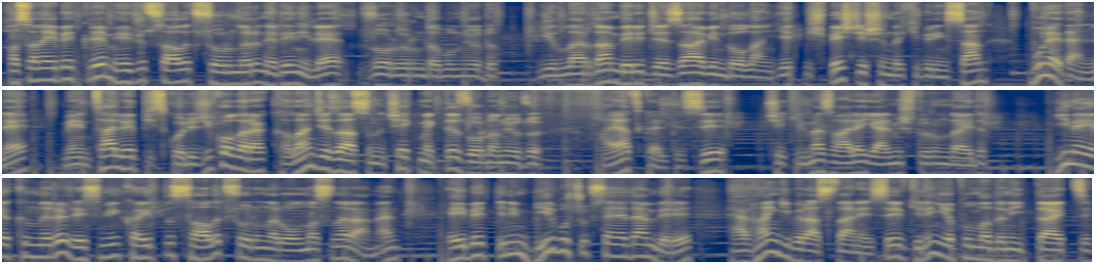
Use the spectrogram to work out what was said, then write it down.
Hasan Heybetli mevcut sağlık sorunları nedeniyle zor durumda bulunuyordu. Yıllardan beri cezaevinde olan 75 yaşındaki bir insan bu nedenle mental ve psikolojik olarak kalan cezasını çekmekte zorlanıyordu. Hayat kalitesi çekilmez hale gelmiş durumdaydı. Yine yakınları resmi kayıtlı sağlık sorunları olmasına rağmen Heybetli'nin bir buçuk seneden beri herhangi bir hastaneye sevkinin yapılmadığını iddia etti.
